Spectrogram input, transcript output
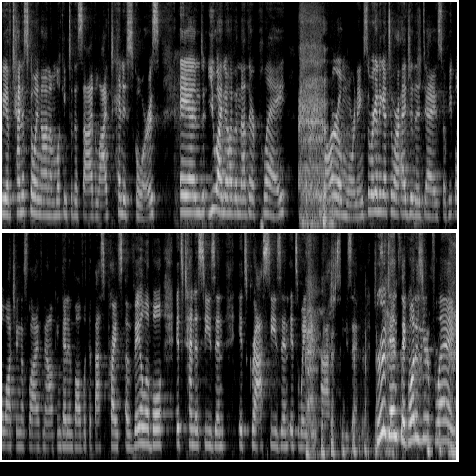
we have tennis going on. I'm looking to the side, live tennis scores. And you, I know, have another play tomorrow morning. So we're going to get to our edge of the day. So people watching us live now can get involved with the best price available. It's tennis season, it's grass season, it's wake and cash season. Drew Dinsick, what is your play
